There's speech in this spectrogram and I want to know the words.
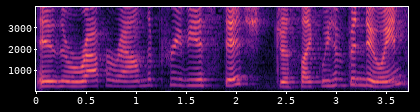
is wrap around the previous stitch, just like we have been doing.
